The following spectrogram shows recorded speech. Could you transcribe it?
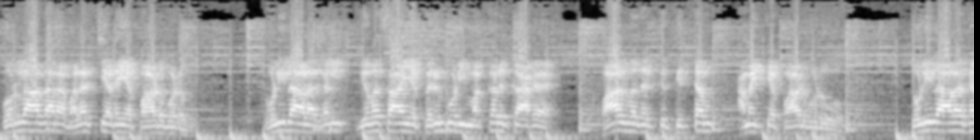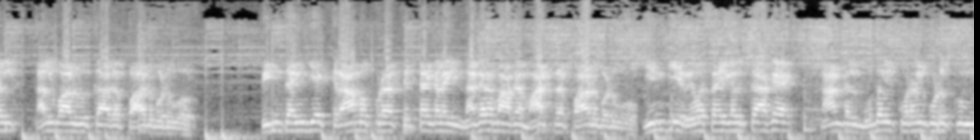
பொருளாதார வளர்ச்சி அடைய பாடுபடும். தொழிலாளர்கள் விவசாய பெருங்குடி மக்களுக்காக வாழ்வதற்கு திட்டம் அமைக்க பாடுபடுவோம். தொழிலாளர்கள் நல்வாழ்வுக்காக பாடுபடுவோம். பின்தங்கிய கிராமப்புற திட்டங்களை நகரமாக மாற்ற பாடுபடுவோம். இந்திய விவசாயிகளுக்காக நாங்கள் முதல் குரல் கொடுக்கும்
